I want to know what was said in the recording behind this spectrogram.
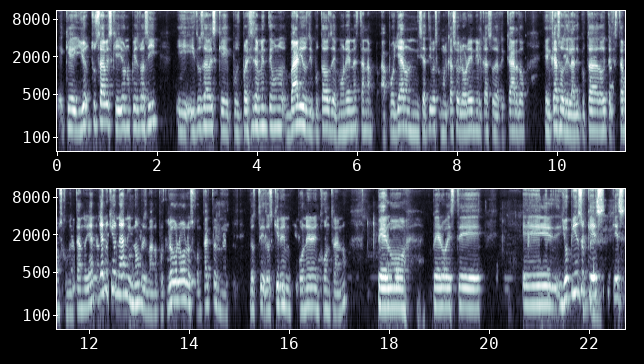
eh, que yo, tú sabes que yo no pienso así y, tú sabes que, pues precisamente uno, varios diputados de Morena están apoyaron iniciativas como el caso de Lorena, el caso de Ricardo, el caso de la diputada ahorita que estamos comentando. Ya, ya no quiero dar ni nombres, mano, porque luego, luego los contactan y los, los quieren poner en contra, ¿no? Pero, pero este, eh, yo pienso que es, que es,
